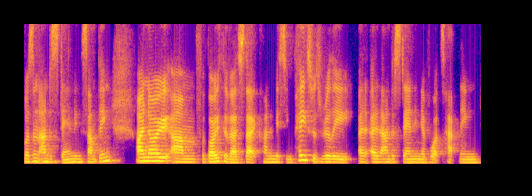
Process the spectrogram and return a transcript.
wasn't understanding something. I know um, for both of us, that kind of missing piece was really a, an understanding of what's happening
